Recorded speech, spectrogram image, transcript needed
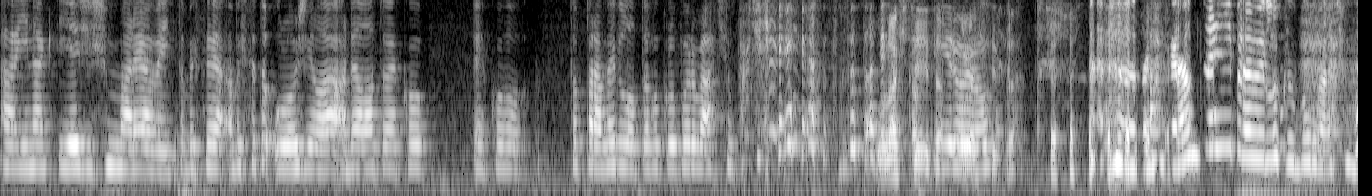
A jinak, Ježíš Maria, to bych si, abych se to uložila a dala to jako, jako to pravidlo toho klubu rváčů. Počkej, já si to tady Ulož si to, ulož si to. tak karanténní pravidlo klubu rváčů.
